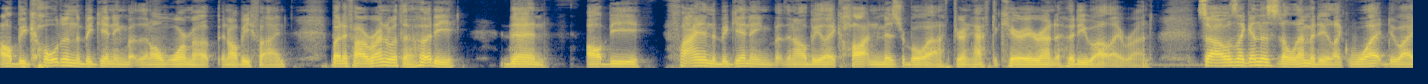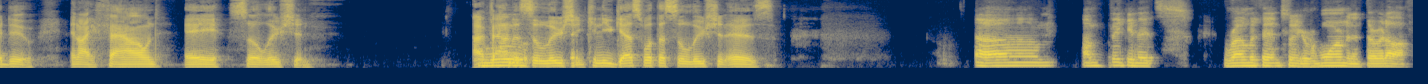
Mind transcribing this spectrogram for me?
I'll be cold in the beginning, but then I'll warm up and I'll be fine. But if I run with a hoodie, then I'll be fine in the beginning, but then I'll be like hot and miserable after and have to carry around a hoodie while I run. So I was like in this dilemma, dude. Like, what do I do? And I found a solution. I found a solution. Can you guess what the solution is? Um, I'm thinking it's run with it until you're warm and then throw it off.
